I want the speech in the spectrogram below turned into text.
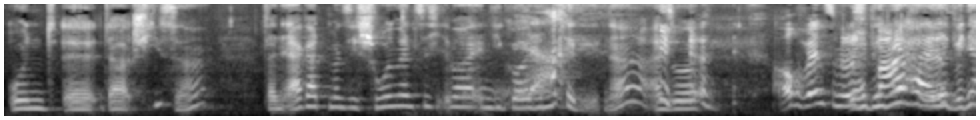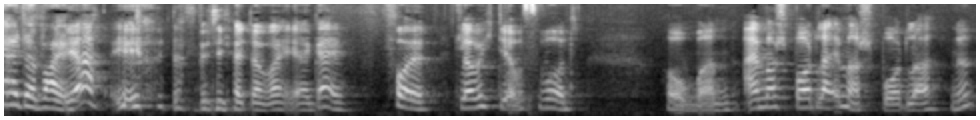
und äh, da schieße, dann ärgert man sich schon, wenn es nicht immer in die goldene ja. Mitte geht. Ne? Also auch wenn es nur Spaß bin ich halt, ist. bin ich halt dabei. Ja, dann bin ich halt dabei. Ja, geil. Voll. Glaube ich dir aufs Wort. Oh Mann. Einmal Sportler, immer Sportler, ne?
